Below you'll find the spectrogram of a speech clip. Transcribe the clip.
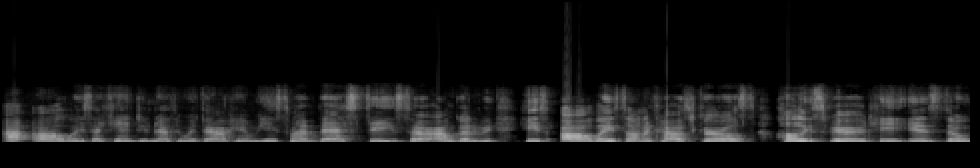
I always, I can't do nothing without him. He's my bestie. So I'm going to be, he's always on the couch, girls. Holy Spirit, he is the,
